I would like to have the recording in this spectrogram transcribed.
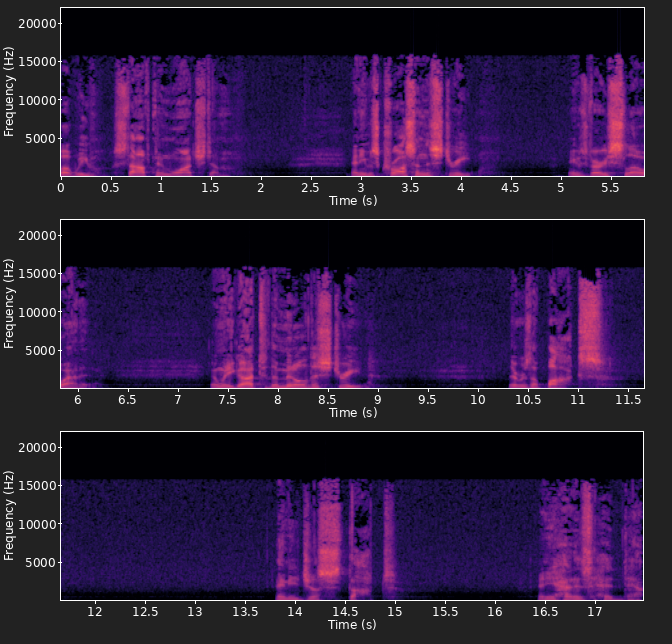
but we stopped and watched him. And he was crossing the street. He was very slow at it. And when he got to the middle of the street, there was a box and he just stopped. And he had his head down.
